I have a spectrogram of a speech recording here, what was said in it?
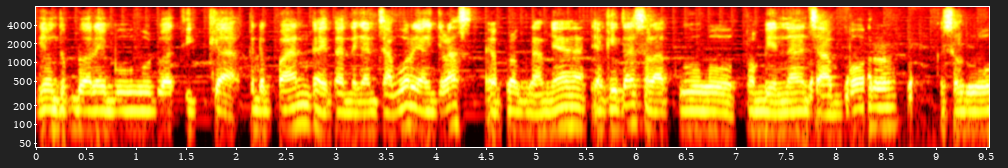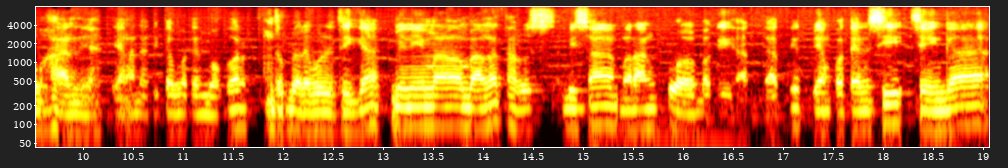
ya untuk 2023 ke depan kaitan dengan cabur yang jelas ya, programnya yang kita selaku pembina cabur keseluruhan ya yang ada di Kabupaten Bogor untuk 2023 minimal banget harus bisa merangkul bagi atlet-atlet yang potensi sehingga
